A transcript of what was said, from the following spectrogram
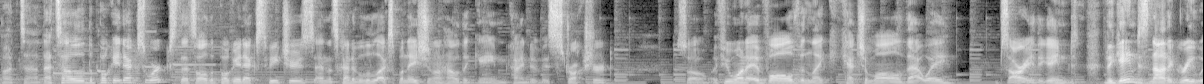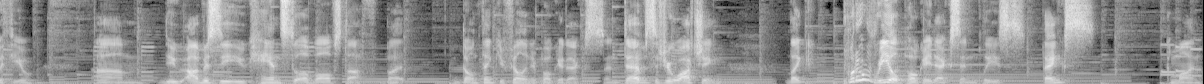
But uh, that's how the Pokédex works. That's all the Pokédex features, and that's kind of a little explanation on how the game kind of is structured. So if you want to evolve and like catch them all that way, sorry, the game the game does not agree with you. Um, you obviously you can still evolve stuff, but don't think you're filling your Pokédex. And devs, if you're watching, like put a real Pokédex in, please. Thanks. Come on.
